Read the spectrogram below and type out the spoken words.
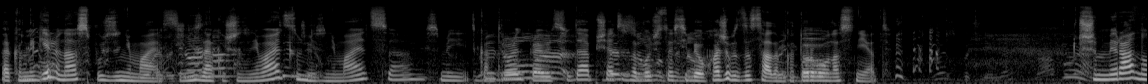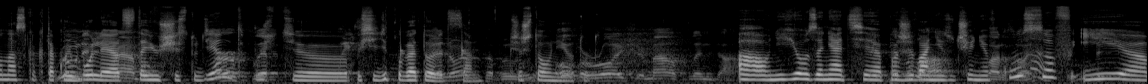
Так, а Мигель у нас пусть занимается. Не знаю, конечно, занимается, не занимается. Сменить контроль, отправить сюда, общаться, заботиться о себе, ухаживать за садом, которого у нас нет. Мирана у нас как такой более отстающий студент, пусть э, посидит, поготовится. Вообще, что у нее тут? А, у нее занятия по живанию изучения вкусов и э,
